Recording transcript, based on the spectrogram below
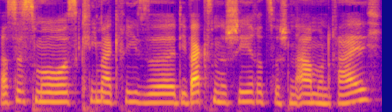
Rassismus, Klimakrise, die wachsende Schere zwischen Arm und Reich,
